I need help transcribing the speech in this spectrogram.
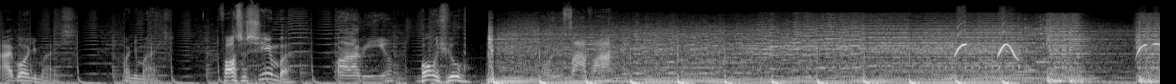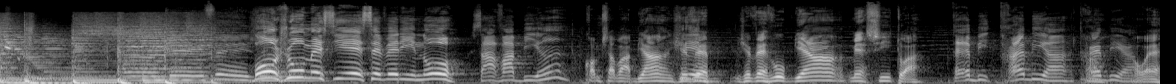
Ai, bom demais. Bom demais. Falso Simba, Binho. bonjour. Oi, Savá. Bonjour, Monsieur Severino. Ça va bien? Comme ça va bien? Je vais, je vais vous bien, merci toi. Très, très bien, très Ah, bien. Ué.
